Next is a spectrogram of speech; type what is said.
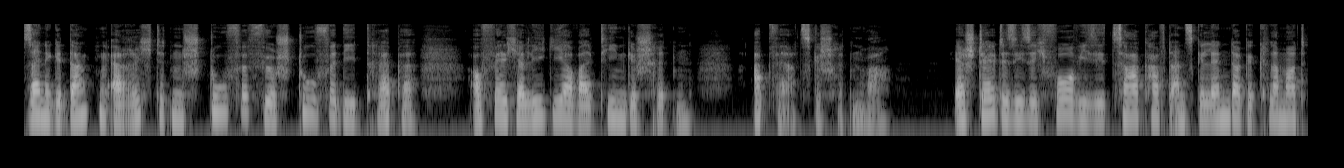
seine gedanken errichteten stufe für stufe die treppe auf welcher lygia waltin geschritten abwärts geschritten war. Er stellte sie sich vor wie sie zaghaft ans geländer geklammert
